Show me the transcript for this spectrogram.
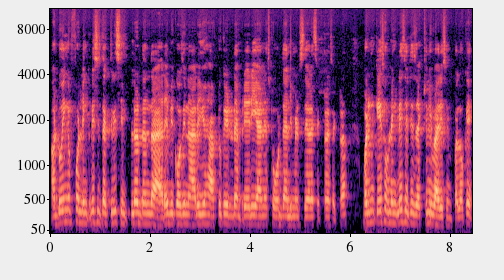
uh, doing it for linked list is actually simpler than the array because in array you have to create a temporary and store the elements there etc etc but in case of linked list it is actually very simple okay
